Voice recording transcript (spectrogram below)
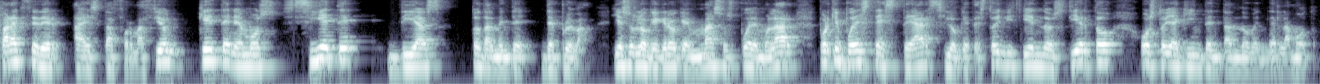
para acceder a esta formación que tenemos siete días totalmente de prueba. Y eso es lo que creo que más os puede molar, porque puedes testear si lo que te estoy diciendo es cierto o estoy aquí intentando vender la moto.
